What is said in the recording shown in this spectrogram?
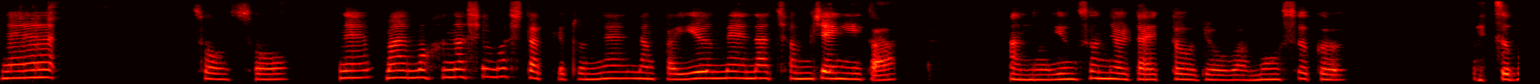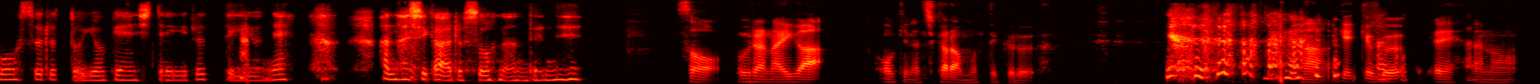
ね。そうそう。ね、前も話しましたけどね、なんか有名なチョンジェギが、あの、ユン・ソンニョル大統領はもうすぐ滅亡すると予言しているっていうね、話があるそうなんでね。そう、占いが大きな力を持ってくる。まあ、結局えーあの、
